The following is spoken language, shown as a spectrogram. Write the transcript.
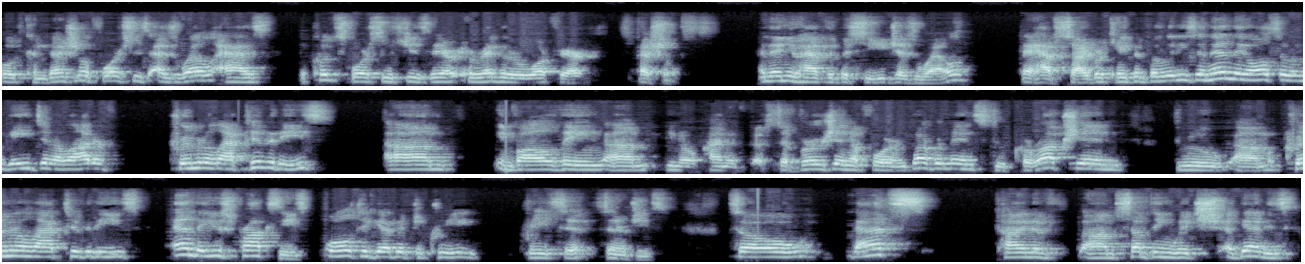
both conventional forces as well as the Quds Force, which is their irregular warfare specialists. And then you have the Basij as well, they have cyber capabilities, and then they also engage in a lot of criminal activities um, involving, um, you know, kind of subversion of foreign governments through corruption, through um, criminal activities, and they use proxies all together to create create synergies. So that's kind of um, something which, again, is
